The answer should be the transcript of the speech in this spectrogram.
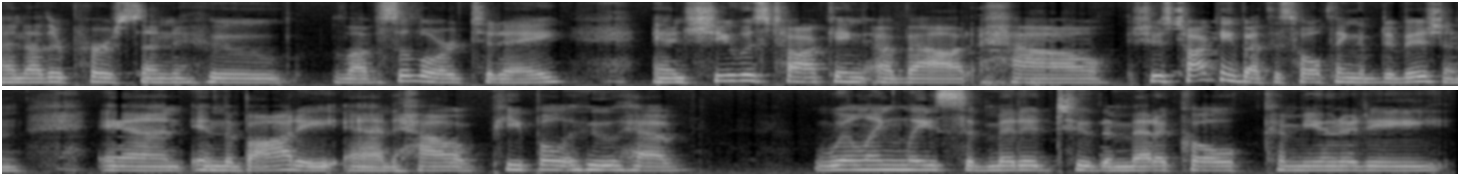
another person who loves the Lord today, and she was talking about how she was talking about this whole thing of division and in the body, and how people who have willingly submitted to the medical community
